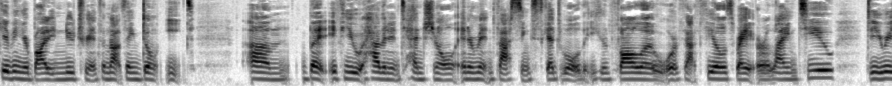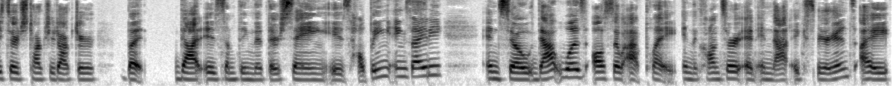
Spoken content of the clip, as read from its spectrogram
giving your body nutrients. I'm not saying don't eat. Um, but if you have an intentional intermittent fasting schedule that you can follow, or if that feels right or aligned to you, do your research, talk to your doctor. But that is something that they're saying is helping anxiety. And so that was also at play in the concert and in that experience. I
